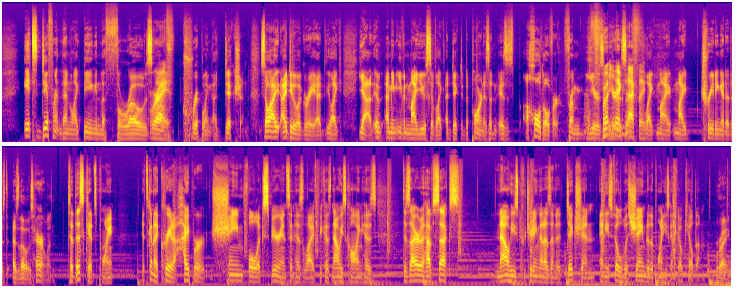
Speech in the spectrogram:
It's different than like being in the throes Right. of crippling addiction. So I, I do agree. I like yeah. it- I mean, even my use of like addicted to porn is a, is a holdover from years and years. of, exactly. like my my treating it as, as though it was heroin. To this kid's point, it's going to create a hyper shameful experience in his life because now he's calling his desire to have sex. Now he's treating that as an addiction, and he's filled with shame to the point he's going to go kill them. Right.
